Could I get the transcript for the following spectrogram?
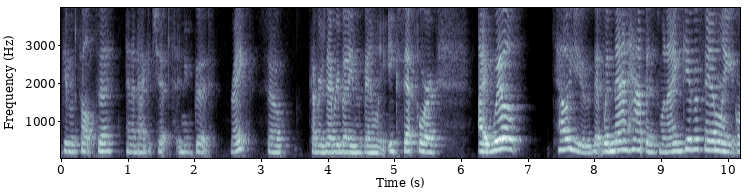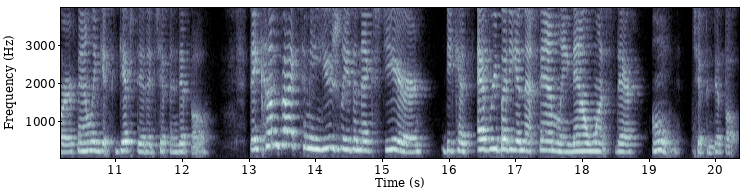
give them salsa and a bag of chips and you're good, right? So covers everybody in the family, except for I will tell you that when that happens, when I give a family or a family gets gifted a chip and dip bowl, they come back to me usually the next year because everybody in that family now wants their own chip and dip bowl.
